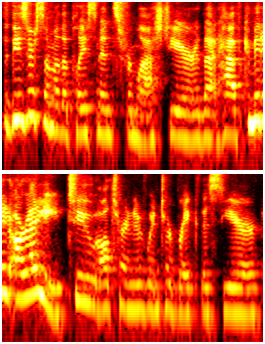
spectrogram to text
So these are some of the placements from last year that have committed already to alternative winter break this year.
